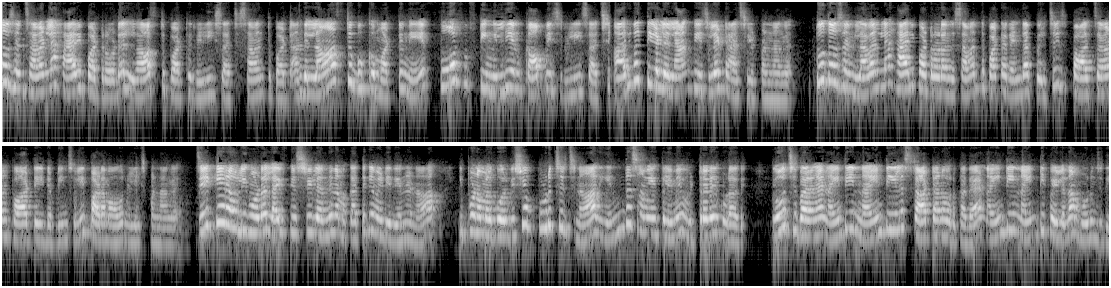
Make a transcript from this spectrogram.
தௌசண்ட் செவன்ல ஹாரி பாட்டரோட லாஸ்ட் பார்ட் ரிலீஸ் ஆச்சு செவன்த் பார்ட் அந்த லாஸ்ட் புக் மட்டுமே four fifty million copies release ஆச்சு. அறுபத்தி ஏழு லாங்குவேஜ்ல டிரான்ஸ்லேட் பண்ணாங்க. டூ தௌசண்ட் லெவன்ல ஹாரி பாட்டரோட அந்த செவன்த் பாட்டை ரெண்டா பிரிச்சு பார்ட் செவன் பார்ட் எயிட் அப்படின்னு சொல்லி படமாவும் ரிலீஸ் பண்ணாங்க. ஜே கே ரவுலிங்கோட லைஃப் ஹிஸ்டரியில இருந்து நம்ம கத்துக்க வேண்டியது என்னன்னா இப்போ நம்மளுக்கு ஒரு விஷயம் பிடிச்சிருச்சுன்னா அது எந்த சமயத்திலயுமே விட்டுறவே கூடாது. யோசிச்சு பாருங்க நைன்டீன் நைன்டில ஸ்டார்ட் ஆன ஒரு கதை நைன்டீன் நைன்டி ஃபைவ்ல தான் முடிஞ்சது.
